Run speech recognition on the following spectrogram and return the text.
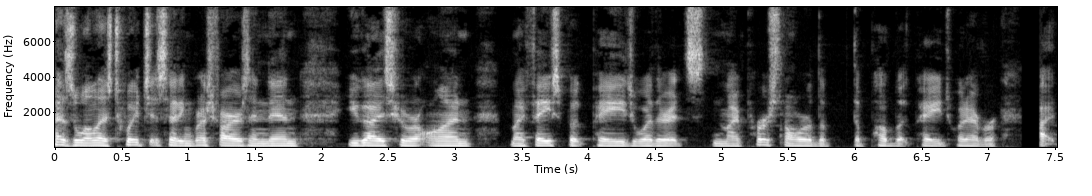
as well as Twitch at Setting Brushfires. And then you guys who are on my Facebook page, whether it's my personal or the, the public page, whatever. I,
